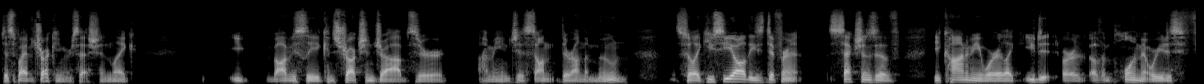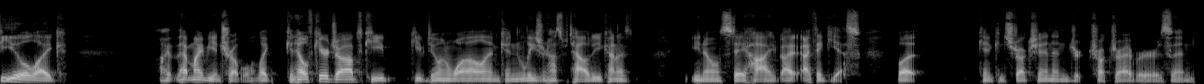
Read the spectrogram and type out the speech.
despite a trucking recession. Like, you, obviously, construction jobs are, I mean, just on they're on the moon. So like you see all these different sections of the economy where like you did, or of employment where you just feel like uh, that might be in trouble. Like, can healthcare jobs keep keep doing well, and can leisure and hospitality kind of you know stay high? I, I think yes, but can construction and dr- truck drivers and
